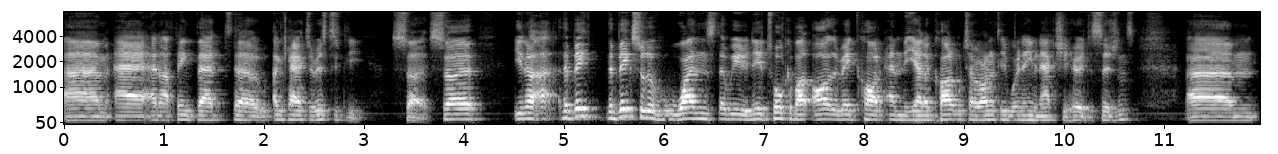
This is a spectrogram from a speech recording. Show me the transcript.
Um, and, I think that uh, uncharacteristically so. So, you know, uh, the big the big sort of ones that we need to talk about are the red card and the yellow card, which ironically weren't even actually her decisions. Um,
